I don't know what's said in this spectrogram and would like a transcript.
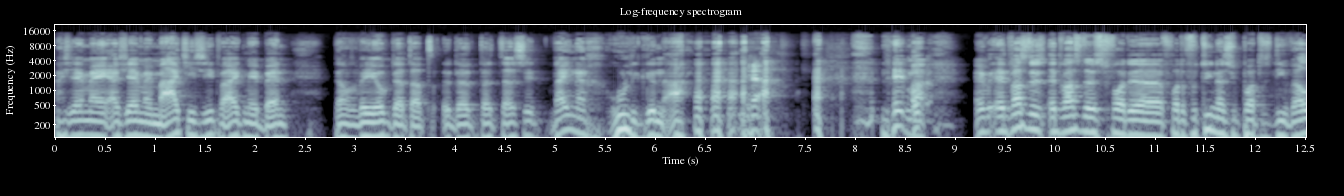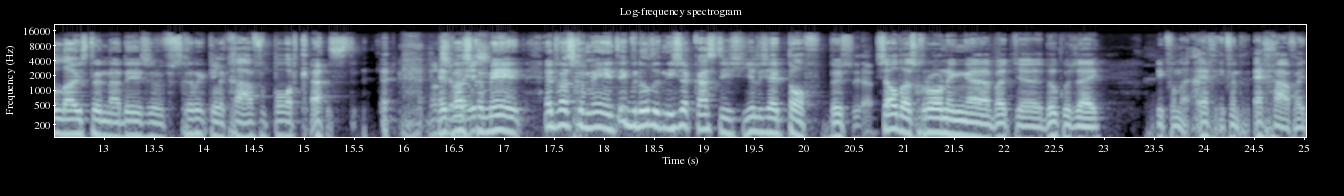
Als jij, mijn, als jij mijn maatje ziet waar ik mee ben, dan weet je ook dat, dat, dat, dat daar zit weinig hooligan aan. Ja. nee, maar het, het was dus, het was dus voor, de, voor de Fortuna supporters die wel luisteren naar deze verschrikkelijk gave podcast. Het was is. gemeend. Het was gemeend. Ik bedoelde het niet sarcastisch. Jullie zijn tof. Dus Ja. als Groningen, eh, wat je Wilco zei. Ik, vond het echt, ik vind het echt gaaf. Hij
